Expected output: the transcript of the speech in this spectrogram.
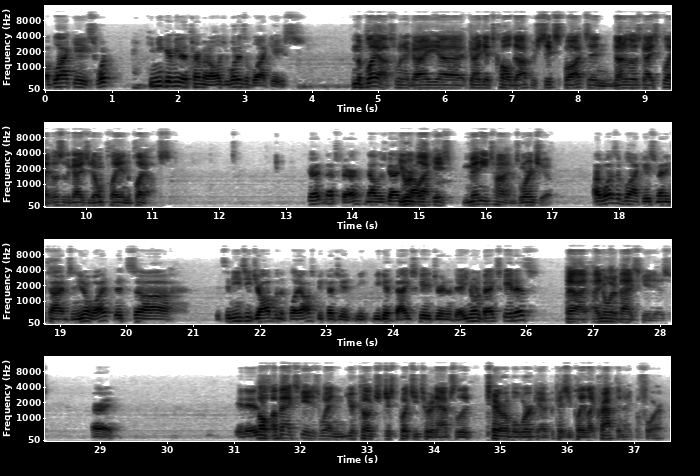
a black ace. What? Can you give me the terminology? What is a black ace? In the playoffs, when a guy uh, guy gets called up, there's six spots, and none of those guys play. Those are the guys who don't play in the playoffs. Good, that's fair. Now there's guys. You were a black ace many times, weren't you? I was a black ace many times, and you know what? It's uh, it's an easy job in the playoffs because you you, you get bag skate during the day. You know what a bag skate is? Uh, I know what a bag skate is. All right. It is. Oh, a bag skate is when your coach just puts you through an absolute terrible workout because you played like crap the night before.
